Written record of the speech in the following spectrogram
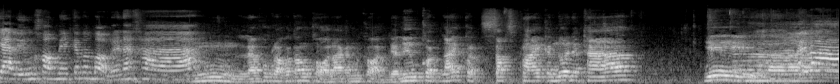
อย่าลืมคอมเมนต์กันมาบอกด้วยนะคะ อืม แล้วพวกเราก็ต้องขอลากันไปก่อน อย่าลืมกดไลค์กด subscribe กันด้วยนะครับ เย้ บ๊ายบายเดี๋ยวก่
